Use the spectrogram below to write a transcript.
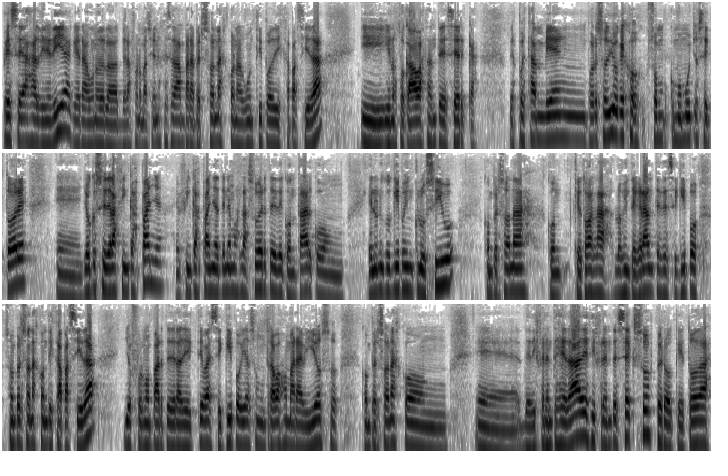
PSA jardinería, que era una de, la- de las formaciones que se daban para personas con algún tipo de discapacidad y, y nos tocaba bastante de cerca. Después también, por eso digo que son como muchos sectores, eh, yo que soy de la Finca España, en Finca España tenemos la suerte de contar con el único equipo inclusivo con personas con, que todos los integrantes de ese equipo son personas con discapacidad. Yo formo parte de la directiva de ese equipo y hacen un trabajo maravilloso con personas con, eh, de diferentes edades, diferentes sexos, pero que todas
